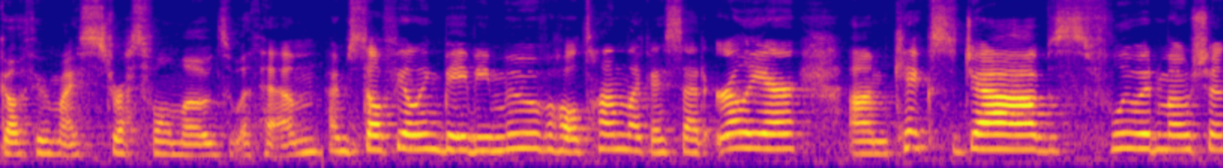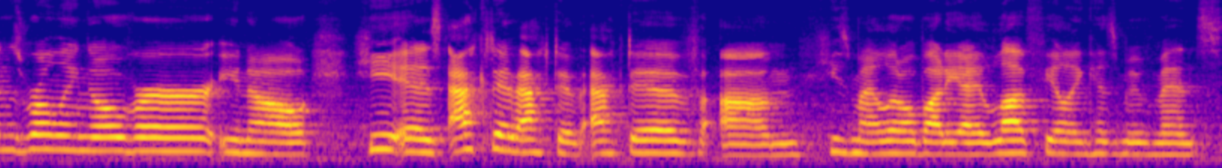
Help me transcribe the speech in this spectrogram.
go through my stressful modes with him. I'm still feeling baby move a whole ton, like I said earlier. Um, kicks, jabs, fluid motions, rolling over, you know, he is active, active, active. Um, he's my little buddy. I love feeling his movements.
